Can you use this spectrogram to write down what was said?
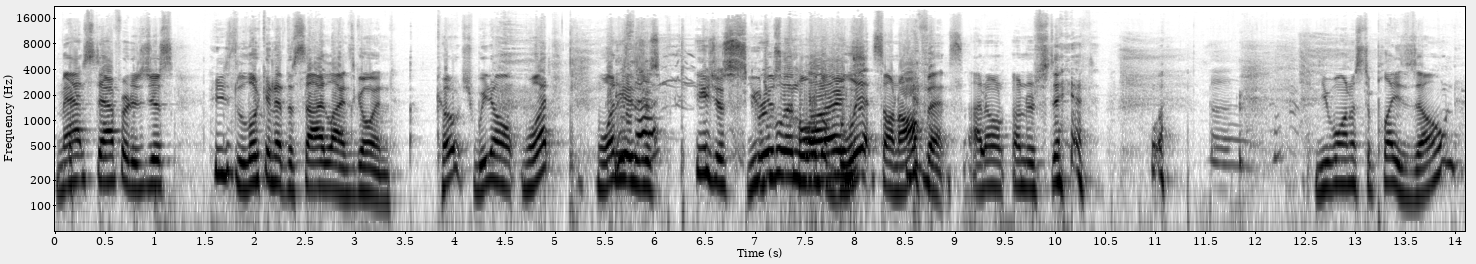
Matt Stafford is just he's looking at the sidelines going, Coach, we don't what? What He is is that? just he's just you just scribbling called a lines. blitz on offense. I don't understand. What? You want us to play zone?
